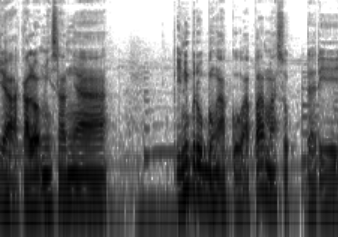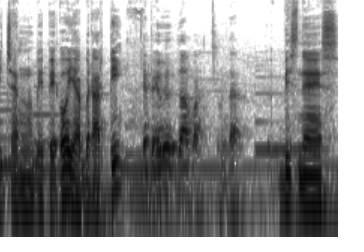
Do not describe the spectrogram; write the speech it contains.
Ya, kalau misalnya ini berhubung aku apa masuk dari channel BPO ya berarti BPO itu apa? Sebentar. bisnis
